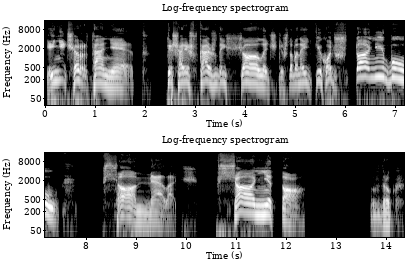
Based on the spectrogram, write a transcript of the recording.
и ни черта нет. Ты шаришь в каждой щелочке, чтобы найти хоть что-нибудь. Все мелочь, все не то. Вдруг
